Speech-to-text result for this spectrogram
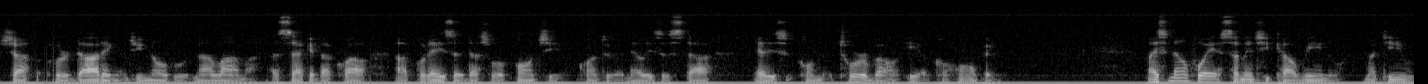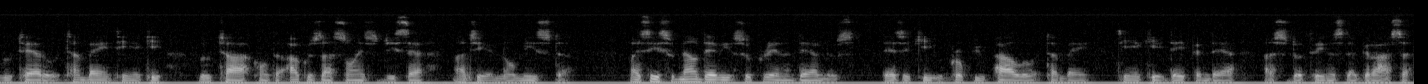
chafurdarem de novo na lama, acerca da qual a pureza da sua fonte, quanto neles está, eles conturbam e corrompem. Mas não foi somente Calvino, Martinho Lutero também tinha que lutar contra acusações de ser antinomista. Mas isso não deve surpreender-nos, desde que o próprio Paulo também tinha que defender as doutrinas da graça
